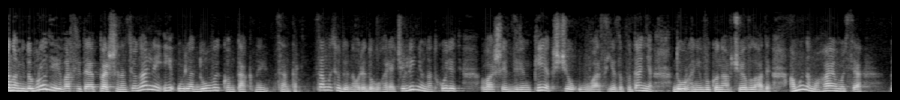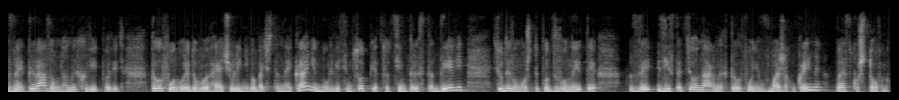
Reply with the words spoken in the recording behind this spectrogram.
Шановні добродії, вас вітає перший національний і урядовий контактний центр. Саме сюди на урядову гарячу лінію надходять ваші дзвінки, якщо у вас є запитання до органів виконавчої влади. А ми намагаємося знайти разом на них відповідь. Телефон урядової гарячої лінії ви бачите на екрані 0800 507 309. Сюди ви можете подзвонити зі стаціонарних телефонів в межах України безкоштовно.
